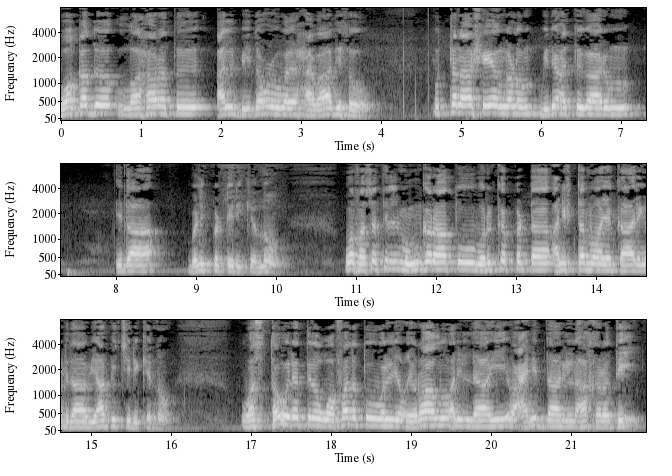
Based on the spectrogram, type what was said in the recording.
വഖദ് ലഹറത്ത് അൽ ബിദൗ വൽ ഹവാദിസു പുത്തനാശയങ്ങളും വിദഗ്ധക്കാരും ഇതാ വെളിപ്പെട്ടിരിക്കുന്നു. വഫസത്തിൽ മുങ്കറാത്തു വെറുക്കപ്പെട്ട അനിഷ്ടമായ കാര്യങ്ങൾ ഇതാ വ്യാപിച്ചിരിക്കുന്നു. വസ്തൗലത്തിൽ വഫലത്തു വൽ ഇറാലു അനില്ലാഹി അനിദ്ദാരിൽ ആഹ്റത്തി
